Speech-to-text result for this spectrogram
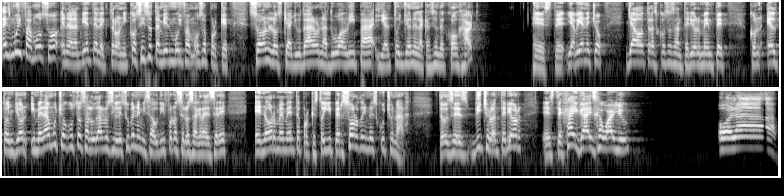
es muy famoso en el ambiente electrónico. Se hizo también muy famoso porque son los que ayudaron a Dua Lipa y Elton John en la canción de Cold Heart. Este, y habían hecho ya otras cosas anteriormente con Elton John. Y me da mucho gusto saludarlos. Si les suben en mis audífonos, se los agradeceré enormemente porque estoy hiper sordo y no escucho nada. Entonces, dicho lo anterior, este, hi guys, how are you? Hola.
